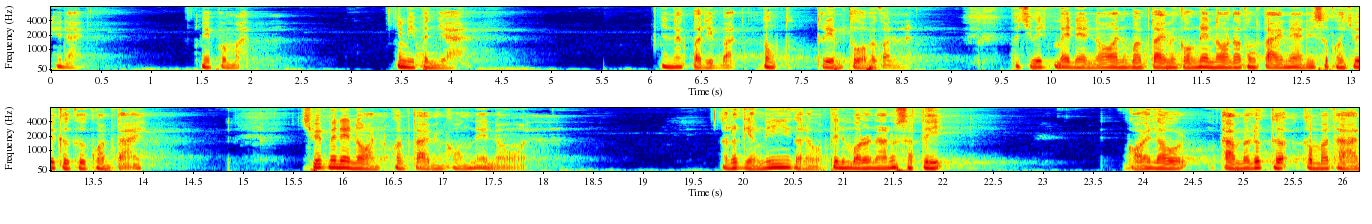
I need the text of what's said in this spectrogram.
ให้ได้ ไม่ประมาทให้มีปัญญานักปฏิบัติต้องเตรียมตัวไปก่อนเพราะชีวิตไม่แน่นอนความตายเป็นของแน่นอนเราต้องตายแน่ที่สุดของชีวิตก็คือความตาย ชีวิตไม่แน่นอน ความตายเป็นของแน่นอน ระลึกอย่างนี้ก็เราเป็นมรณานุสติ ขอให้เราตามระลึกเถอะกรรมฐาน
